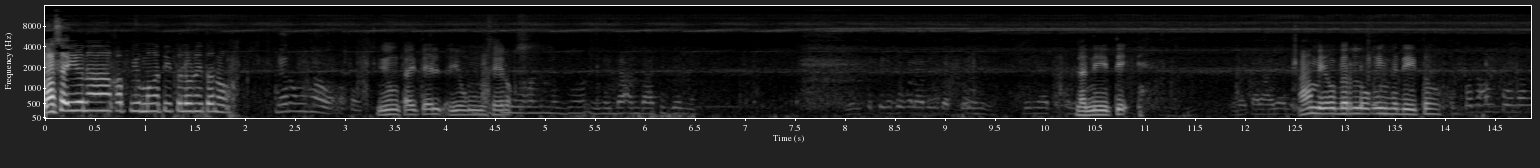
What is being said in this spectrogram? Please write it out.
Nasa iyo na kap yung mga titulo nito no. Merong hawak ako. Yung title, yung Xerox. Medyo may daan dati dyan. eh. Laniti. Ah, may overlooking na dito. Ang panahon po ng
